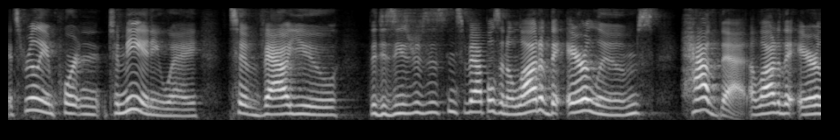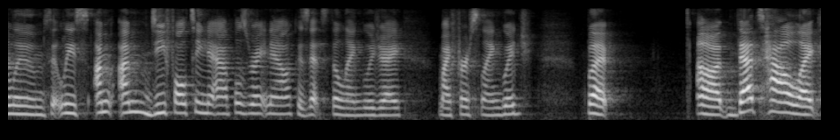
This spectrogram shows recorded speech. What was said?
it's really important, to me anyway, to value the disease resistance of apples. And a lot of the heirlooms have that. A lot of the heirlooms, at least, I'm, I'm defaulting to apples right now because that's the language I, my first language. But uh, that's how, like,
